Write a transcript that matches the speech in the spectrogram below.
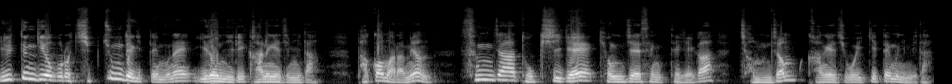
1등 기업으로 집중되기 때문에 이런 일이 가능해집니다. 바꿔 말하면 승자 독식의 경제 생태계가 점점 강해지고 있기 때문입니다.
